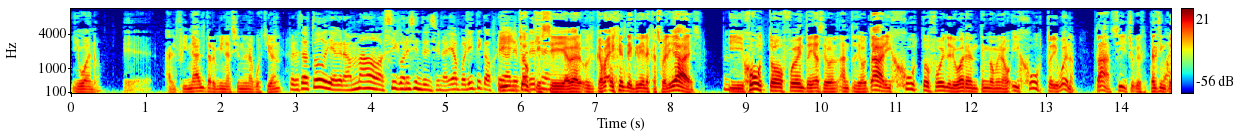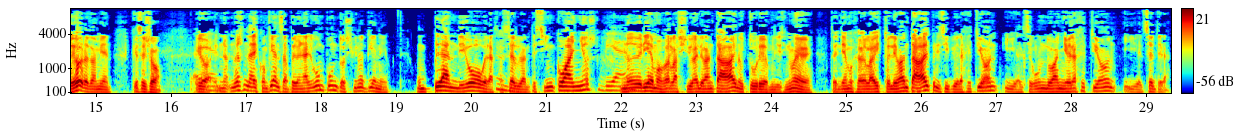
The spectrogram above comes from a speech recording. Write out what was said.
y bueno, eh, al final termina siendo una cuestión. Pero está todo diagramado así, con esa intencionalidad política, Ojeda, Y ¿le yo parece? que sé, a ver, hay gente que cree las casualidades. Y justo fue 20 días antes de votar, y justo fue el lugar donde tengo menos. Y justo, y bueno, está, sí, yo que sé, está el 5 de oro también, qué sé yo. Digo, no, no es una desconfianza, pero en algún punto, si uno tiene un plan de obras a hacer durante 5 años, Bien. no deberíamos ver la ciudad levantada en octubre de 2019. Tendríamos que haberla visto levantada al principio de la gestión y al segundo año de la gestión y etcétera.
